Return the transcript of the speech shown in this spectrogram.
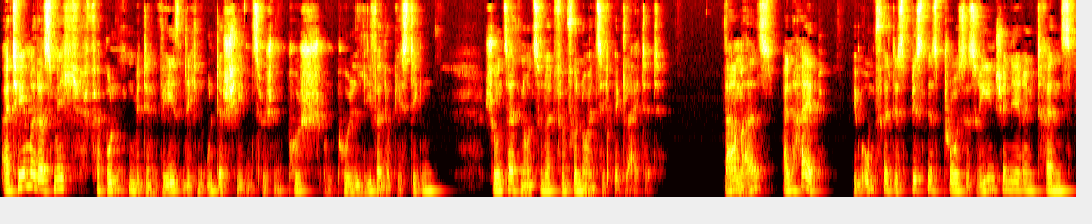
Ein Thema, das mich, verbunden mit den wesentlichen Unterschieden zwischen Push- und Pull-Lieferlogistiken, schon seit 1995 begleitet. Damals ein Hype im Umfeld des Business Process Reengineering Trends,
